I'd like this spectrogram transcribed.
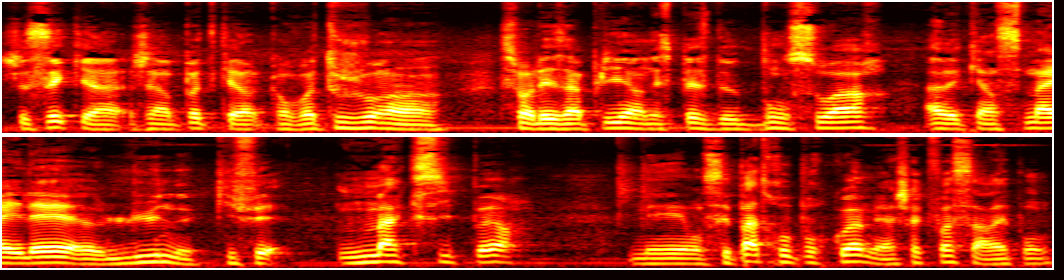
je sais a, j'ai un pote qui envoie toujours un, sur les applis un espèce de bonsoir avec un smiley lune qui fait maxi peur mais on sait pas trop pourquoi, mais à chaque fois ça répond.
